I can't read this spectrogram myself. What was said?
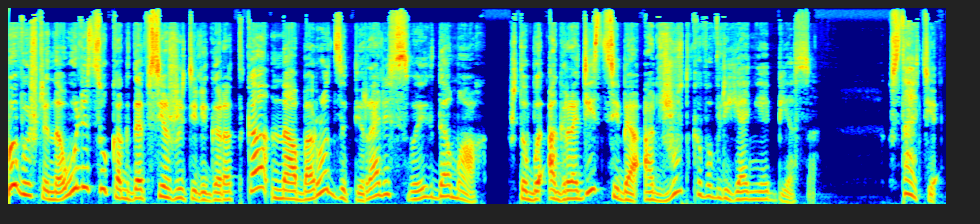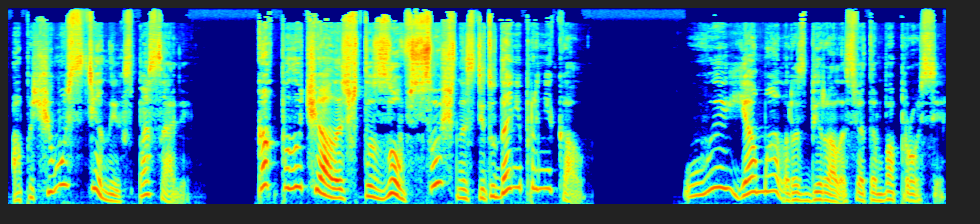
Мы вышли на улицу, когда все жители городка, наоборот, запирались в своих домах, чтобы оградить себя от жуткого влияния беса. Кстати, а почему стены их спасали? Как получалось, что зов сущности туда не проникал? Увы, я мало разбиралась в этом вопросе.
